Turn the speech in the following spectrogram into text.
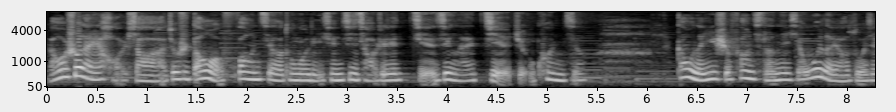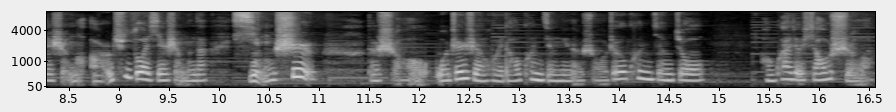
然后说来也好笑啊，就是当我放弃了通过理性技巧这些捷径来解决困境，当我的意识放弃了那些为了要做些什么而去做些什么的形式。的时候，我真实回到困境里的时候，这个困境就很快就消失了。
